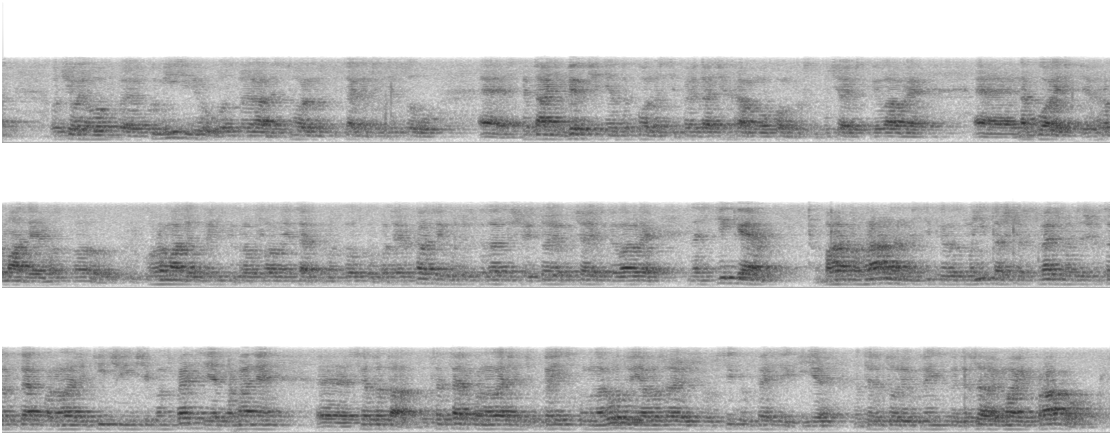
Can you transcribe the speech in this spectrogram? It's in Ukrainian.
очолював е, комісію обласної ради, створену спеціально тимчасову е, з питань вивчення законності передачі храмового комплексу Почаївської лаври е, на користь громади, громади Української православної церкви Московського патріархату. І хочу сказати, що історія Почаївської лаври настільки багатогранна, настільки розмаїта, що стверджувати, що ця церква належить тій чи іншій конфесії, як на мене, святота. святотатство. Ця церква належить українському народу. Я вважаю, що всі конфесії, які є на території української держави, мають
